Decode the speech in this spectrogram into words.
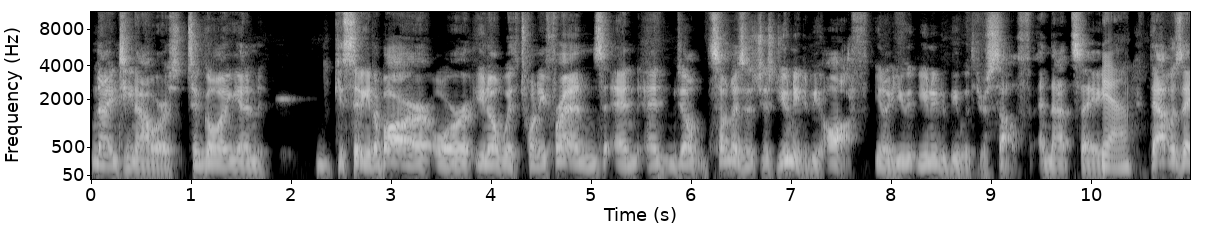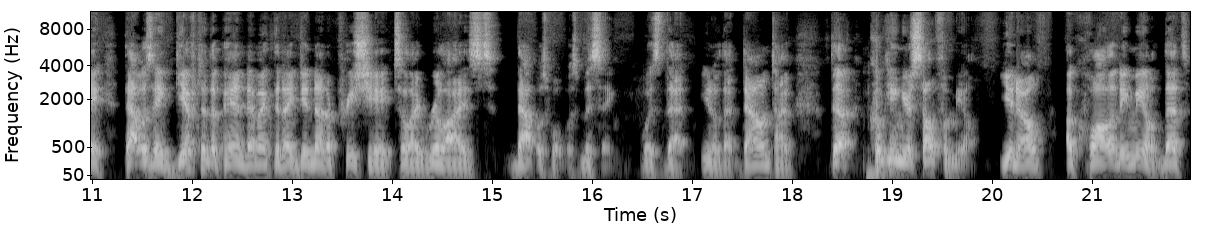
19 hours to going and sitting at a bar or you know with 20 friends and and you know sometimes it's just you need to be off you know you you need to be with yourself. And that's a yeah. that was a that was a gift of the pandemic that i did not appreciate till i realized that was what was missing was that you know that downtime. The cooking yourself a meal you know a quality meal. That's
